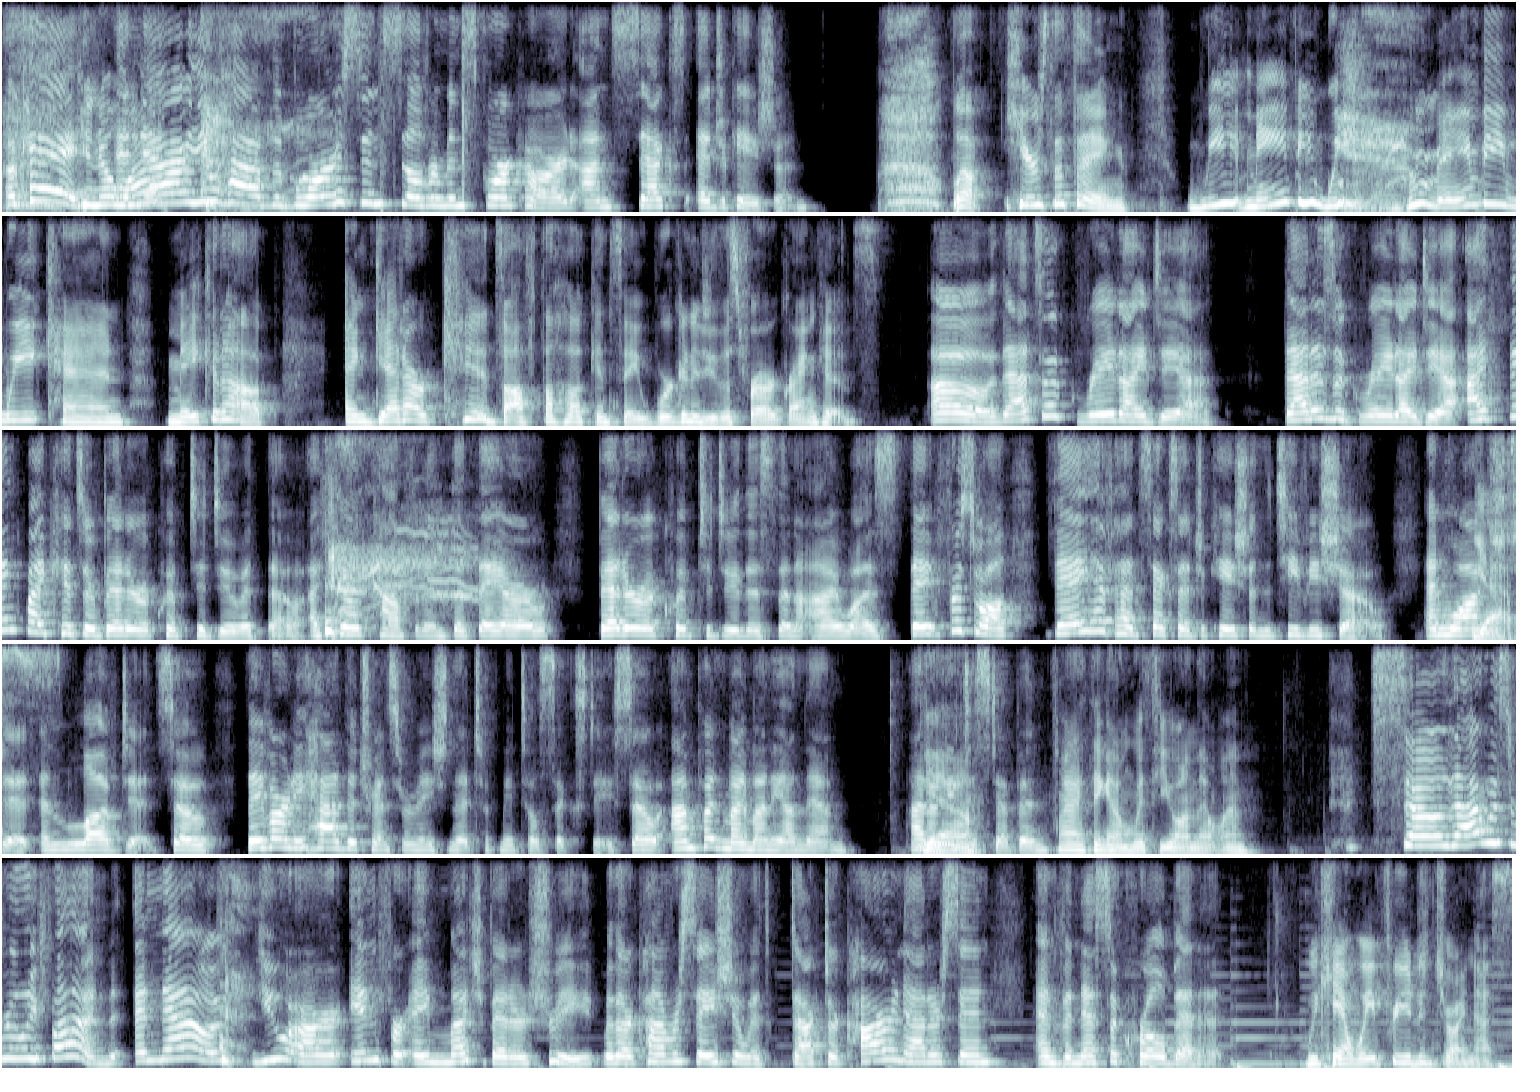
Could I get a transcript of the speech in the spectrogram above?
okay. You know and what? now you have the Boris and Silverman scorecard on sex education. Well, here's the thing. We maybe we maybe we can make it up and get our kids off the hook and say we're going to do this for our grandkids. Oh, that's a great idea. That is a great idea. I think my kids are better equipped to do it though. I feel confident that they are better equipped to do this than I was. They first of all, they have had sex education the TV show and watched Yes. it and loved it. So they've already had the transformation that took me till 60. So I'm putting my money on them. I don't Yeah. need to step in. I think I'm with you on that one. So that was really fun. And now you are in for a much better treat with our conversation with Dr. Cara Natterson and Vanessa Kroll Bennett. We can't wait for you to join us.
